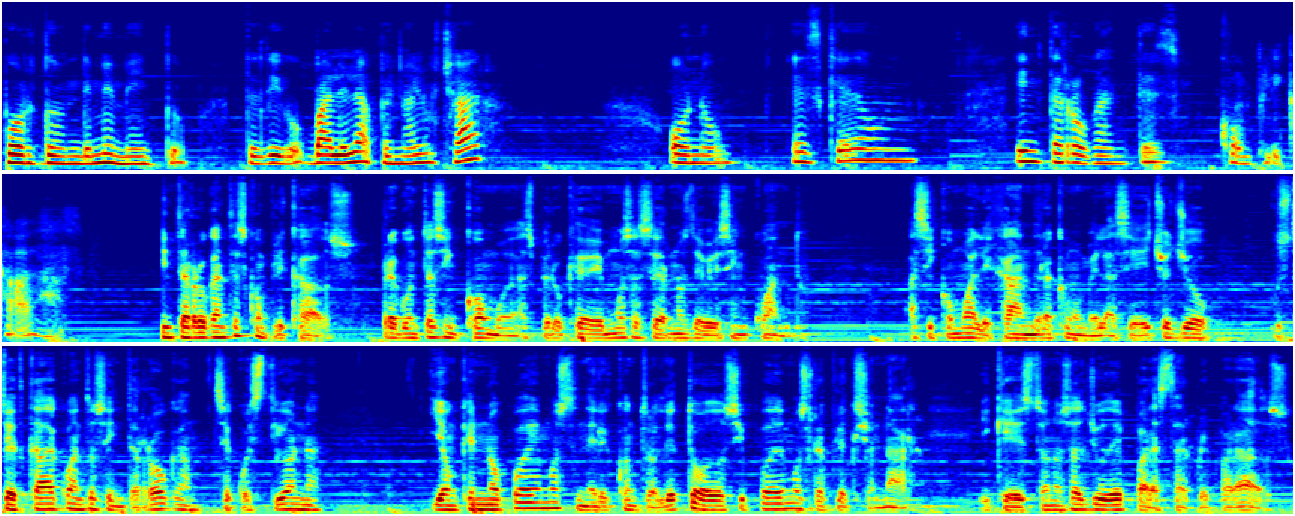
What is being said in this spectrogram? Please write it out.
por dónde me meto. Entonces digo, ¿vale la pena luchar o no? Es que son interrogantes complicados. Interrogantes complicados, preguntas incómodas, pero que debemos hacernos de vez en cuando. Así como Alejandra, como me las he hecho yo, usted cada cuanto se interroga, se cuestiona, y aunque no podemos tener el control de todo, sí podemos reflexionar y que esto nos ayude para estar preparados.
